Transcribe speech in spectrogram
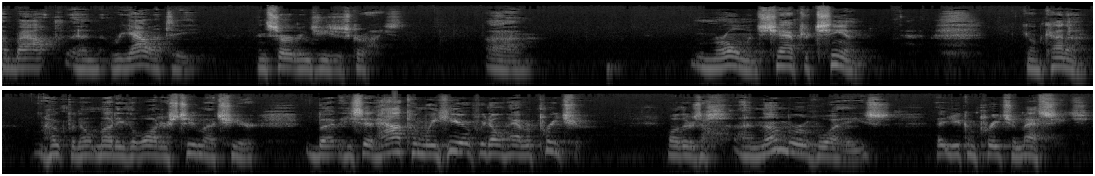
about and reality in serving Jesus Christ. Uh, Romans chapter 10. I'm kind of hope I don't muddy the waters too much here. But he said, How can we hear if we don't have a preacher? Well, there's a, a number of ways that you can preach a message.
